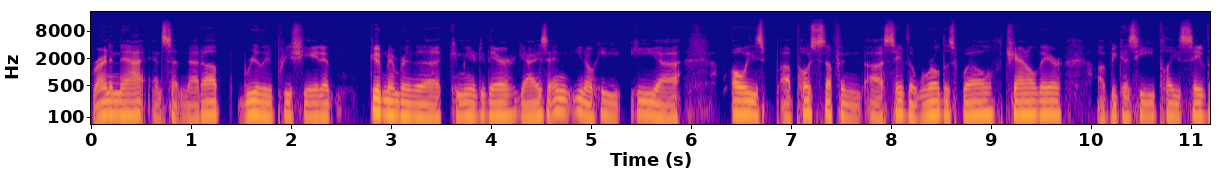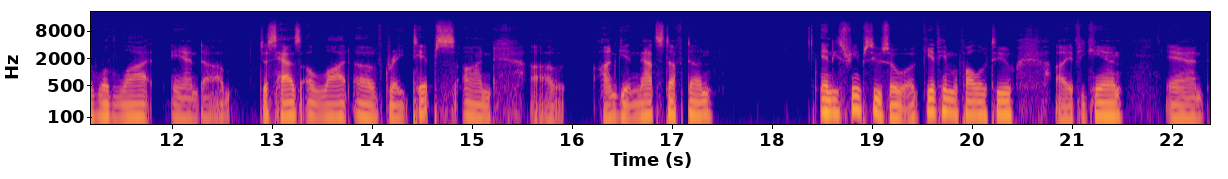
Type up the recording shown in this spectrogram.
running that and setting that up. Really appreciate it. Good member of the community there, guys. And you know he he uh, always uh, posts stuff in uh, Save the World as well channel there uh, because he plays Save the World a lot and um, just has a lot of great tips on uh, on getting that stuff done. And he streams too, so uh, give him a follow too uh, if you can. And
